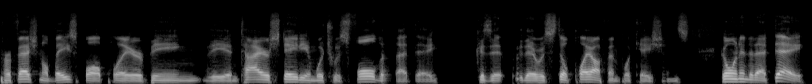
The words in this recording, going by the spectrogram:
professional baseball player being the entire stadium, which was full that day, because it there was still playoff implications. Going into that day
